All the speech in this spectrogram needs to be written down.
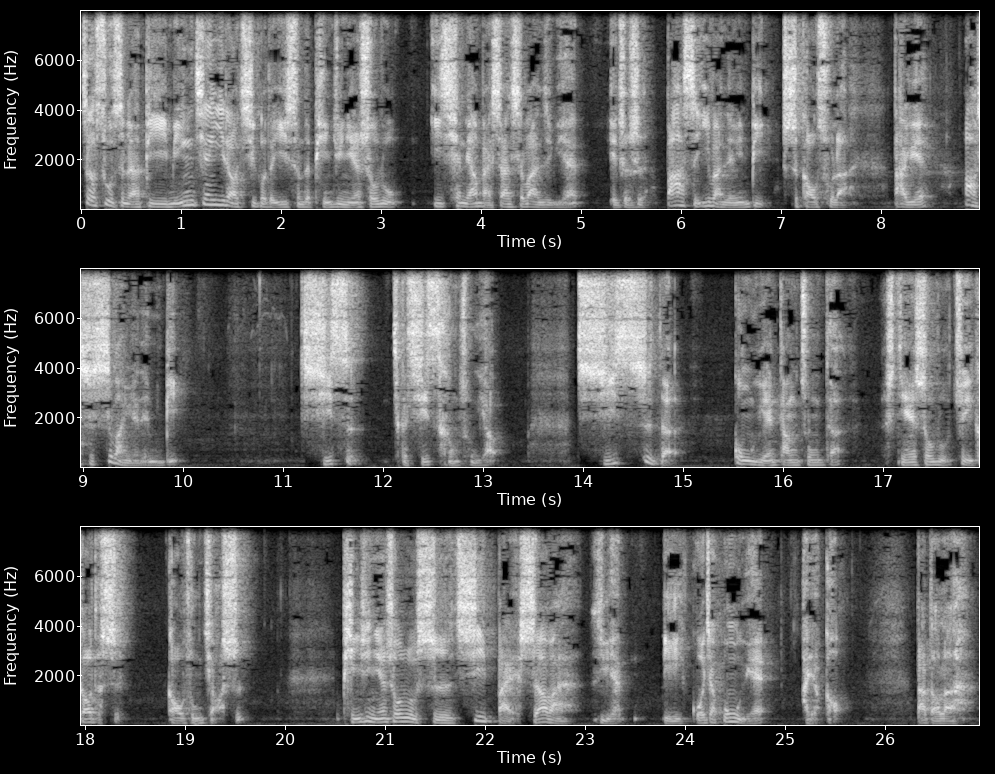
这个数字呢，比民间医疗机构的医生的平均年收入一千两百三十万日元，也就是八十一万人民币，是高出了大约二十四万元人民币。其次，这个其次很重要，其次的公务员当中的年收入最高的是高中教师。平均年收入是七百十二万日元，比国家公务员还要高，达到了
